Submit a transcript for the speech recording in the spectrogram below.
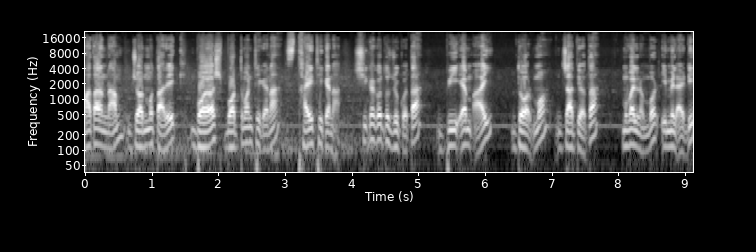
মাতার নাম, জন্ম তারিখ, বয়স, বর্তমান ঠিকানা, স্থায়ী ঠিকানা, শিক্ষাগত যোগ্যতা বিএমআই ধর্ম, জাতীয়তা, মোবাইল নম্বর, ইমেল আইডি,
